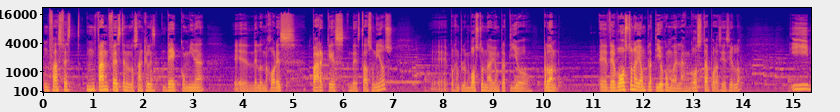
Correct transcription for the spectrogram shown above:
Un, fast fest, un fan fest en Los Ángeles de comida eh, de los mejores parques de Estados Unidos. Eh, por ejemplo, en Boston había un platillo, perdón, eh, de Boston había un platillo como de langosta, por así decirlo. Y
